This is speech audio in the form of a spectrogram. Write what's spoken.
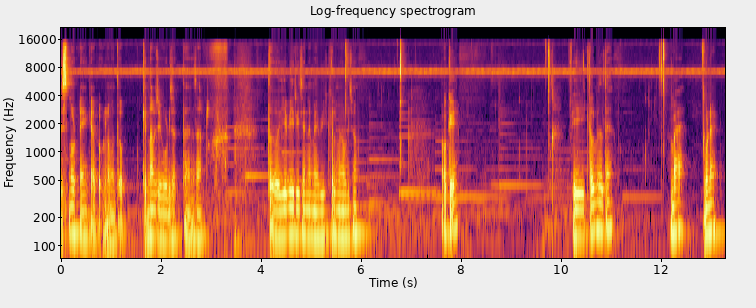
इसमें उठने की क्या प्रॉब्लम है? तो कितना बजे उठ सकता है इंसान? तो ये भी रीज़न है, मैं भी कल मैं उठ जाऊँ। ओके फिर कल मिलते हैं। बाय गुड नाइट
